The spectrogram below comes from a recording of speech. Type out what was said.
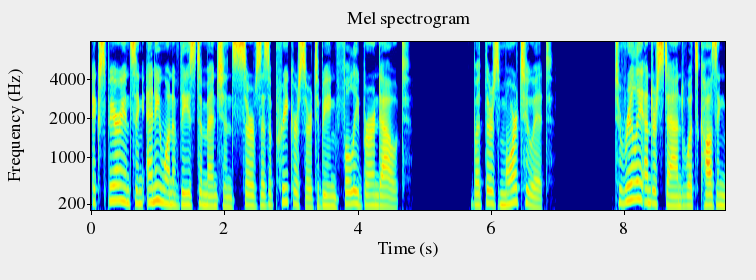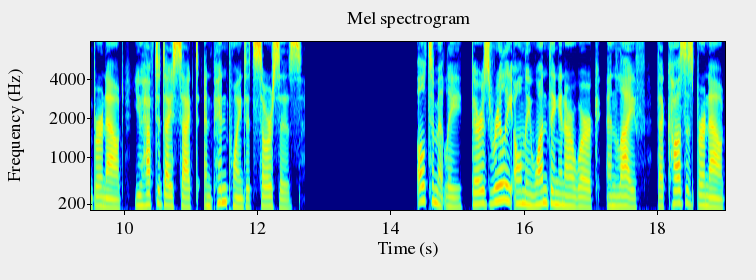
Experiencing any one of these dimensions serves as a precursor to being fully burned out. But there's more to it. To really understand what's causing burnout, you have to dissect and pinpoint its sources. Ultimately, there is really only one thing in our work and life that causes burnout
